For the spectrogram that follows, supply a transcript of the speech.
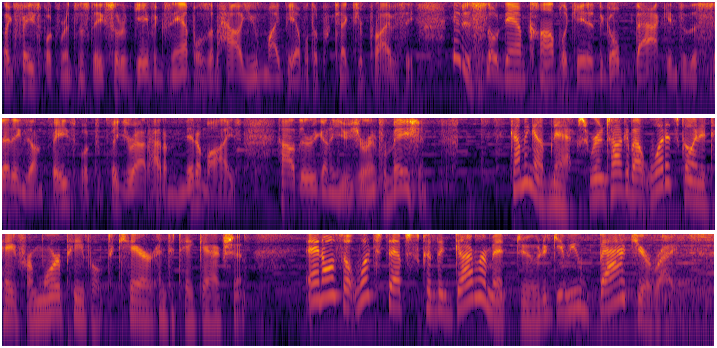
Like Facebook, for instance, they sort of gave examples of how you might be able to protect your privacy. It is so damn complicated to go back into the settings on Facebook to figure out how to minimize how they're going to use your information. Coming up next, we're going to talk about what it's going to take for more people to care and to take action. And also, what steps could the government do to give you back your rights?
